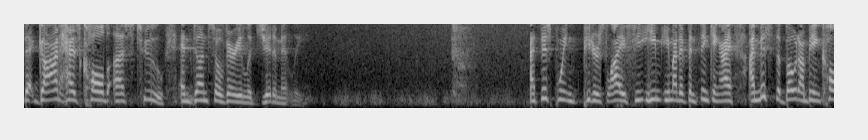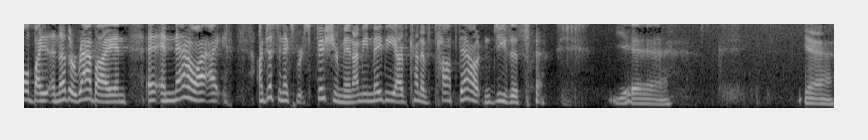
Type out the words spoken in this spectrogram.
that God has called us to and done so very legitimately at this point in Peter's life, he, he, he, might have been thinking, I, I missed the boat. I'm being called by another rabbi, and, and, and now I, I, I'm just an expert fisherman. I mean, maybe I've kind of topped out. And Jesus, yeah. Yeah.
